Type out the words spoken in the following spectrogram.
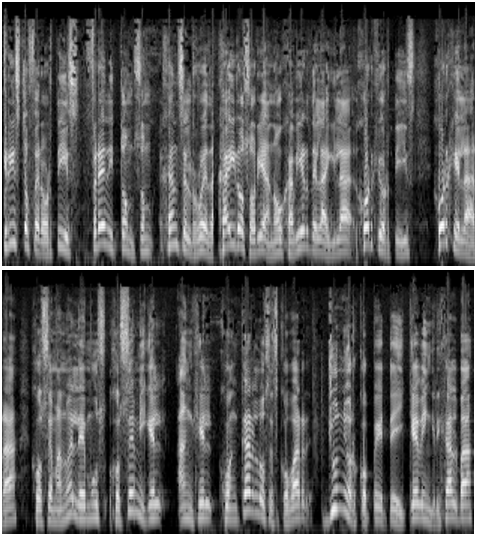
Christopher Ortiz, Freddy Thompson, Hansel Rueda, Jairo Soriano, Javier del Águila, Jorge Ortiz, Jorge Lara, José Manuel Lemus, José Miguel Ángel, Juan Carlos Escobar, Junior Copete y Kevin Grijalba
